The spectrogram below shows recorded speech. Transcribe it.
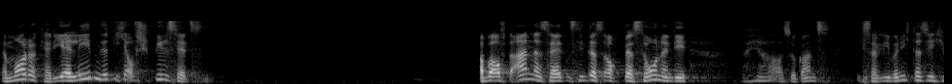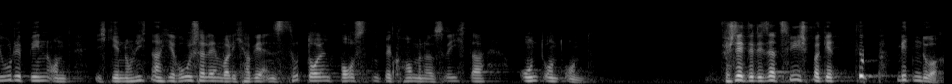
der Mordecai, die ihr Leben wirklich aufs Spiel setzen. Aber auf der anderen Seite sind das auch Personen, die, naja, also ganz, ich sage lieber nicht, dass ich Jude bin und ich gehe noch nicht nach Jerusalem, weil ich habe ja einen so tollen Posten bekommen als Richter und, und, und. Versteht ihr, dieser Zwiespalt geht tup, mittendurch.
